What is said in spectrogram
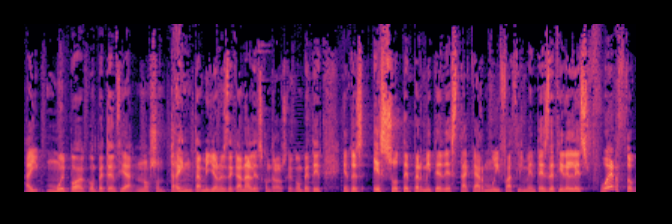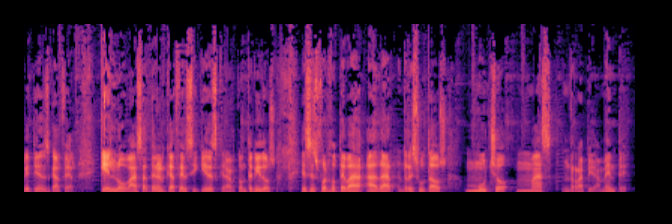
hay muy poca competencia, no son 30 millones de canales contra los que competir, y entonces eso te permite destacar muy fácilmente. Es decir, el esfuerzo que tienes que hacer, que lo vas a tener que hacer si quieres crear contenidos, ese esfuerzo te va a dar resultados mucho más rápidamente.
